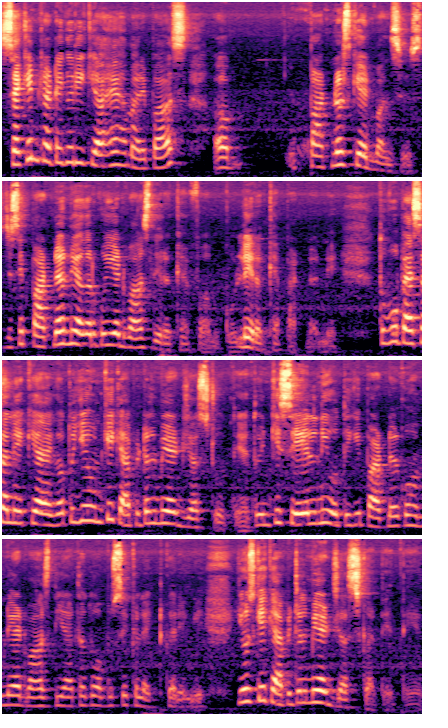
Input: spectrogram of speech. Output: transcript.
सेकेंड कैटेगरी क्या है हमारे पास? पार्टनर्स के एडवांसेस जैसे पार्टनर ने अगर कोई एडवांस दे रखा है फर्म को, ले रखा है पार्टनर ने तो वो पैसा लेके आएगा तो ये उनके कैपिटल में एडजस्ट होते हैं। तो इनकी सेल नहीं होती कि पार्टनर को हमने एडवांस दिया था तो अब उसे कलेक्ट करेंगे। ये उसके कैपिटल में एडजस्ट कर देते हैं।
